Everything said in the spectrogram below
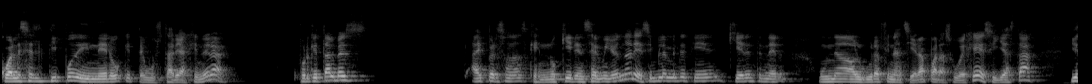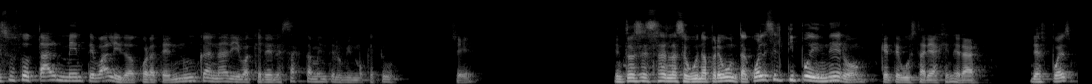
cuál es el tipo de dinero que te gustaría generar. Porque tal vez hay personas que no quieren ser millonarias, simplemente quieren tener una holgura financiera para su vejez y ya está. Y eso es totalmente válido, acuérdate, nunca nadie va a querer exactamente lo mismo que tú. ¿sí? Entonces esa es la segunda pregunta. ¿Cuál es el tipo de dinero que te gustaría generar? Después,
